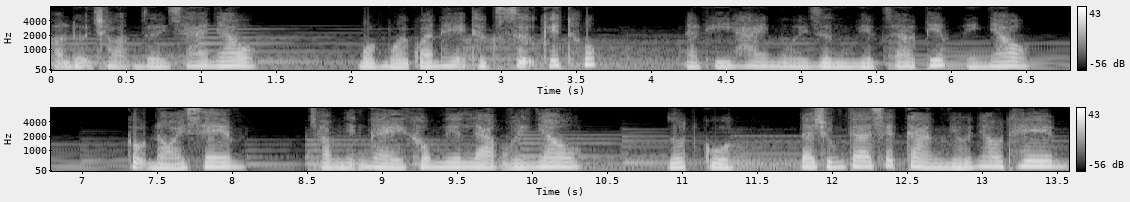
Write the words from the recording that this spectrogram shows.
họ lựa chọn rời xa nhau. Một mối quan hệ thực sự kết thúc là khi hai người dừng việc giao tiếp với nhau. Cậu nói xem, trong những ngày không liên lạc với nhau, rốt cuộc là chúng ta sẽ càng nhớ nhau thêm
